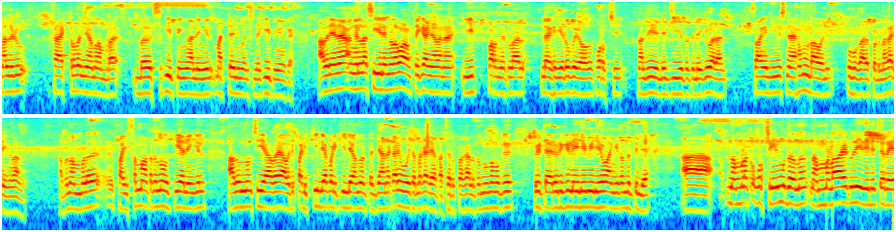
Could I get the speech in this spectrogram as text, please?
നല്ലൊരു ഫാക്ടർ തന്നെയാണ് നമ്മുടെ ബേഡ്സ് കീപ്പിംഗ് അല്ലെങ്കിൽ മറ്റ് അനിമൽസിന്റെ കീപ്പിംഗ് ഒക്കെ. അവരെ അങ്ങനെയുള്ള ശീലങ്ങൾ വളർത്തി കഴിഞ്ഞാൽ തന്നെ ഈ പറഞ്ഞിട്ടുള്ള ലഹരിയുടെ ഉപയോഗം കുറച്ച് നല്ല രീതിയിൽ ജീവിതത്തിലേക്ക് വരാൻ സഹജീവി സ്നേഹം ഉണ്ടാവാനും ഉപകാരപ്പെടുന്ന കാര്യങ്ങളാണ്. അപ്പോൾ നമ്മൾ പൈസ മാത്രം നോക്കി അല്ലെങ്കിൽ അതൊന്നും ചെയ്യാതെ അവർ പഠിക്കില്ല പഠിക്കില്ല എന്ന് പറഞ്ഞിട്ട് ഞാനൊക്കെ അനുഭവിച്ചിട്ടുള്ള കാര്യമാട്ടോ ചെറുപ്പകാലത്തൊന്നും നമുക്ക് വീട്ടുകാർ ഒരു കിളീനെയും മിനിയോ വാങ്ങി തന്നിട്ടില്ല. നമ്മളൊക്കെ കുറച്ചെങ്കിലും മുതിർന്ന് നമ്മളായിട്ടുള്ള രീതിയിൽ ചെറിയ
